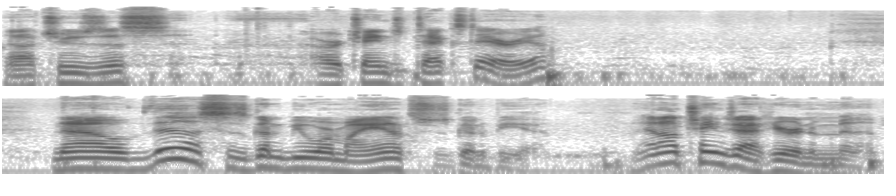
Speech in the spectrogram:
and I'll choose this or change the text area. Now this is going to be where my answer is going to be at. And I'll change that here in a minute.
